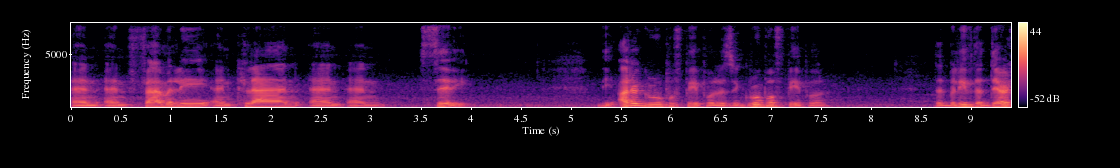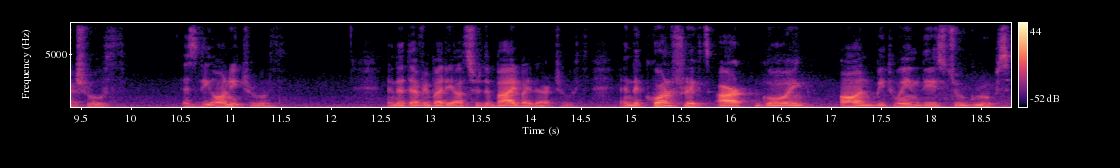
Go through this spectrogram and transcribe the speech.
and, and family and clan and, and city. The other group of people is a group of people that believe that their truth is the only truth and that everybody else should abide by their truth. And the conflicts are going on between these two groups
